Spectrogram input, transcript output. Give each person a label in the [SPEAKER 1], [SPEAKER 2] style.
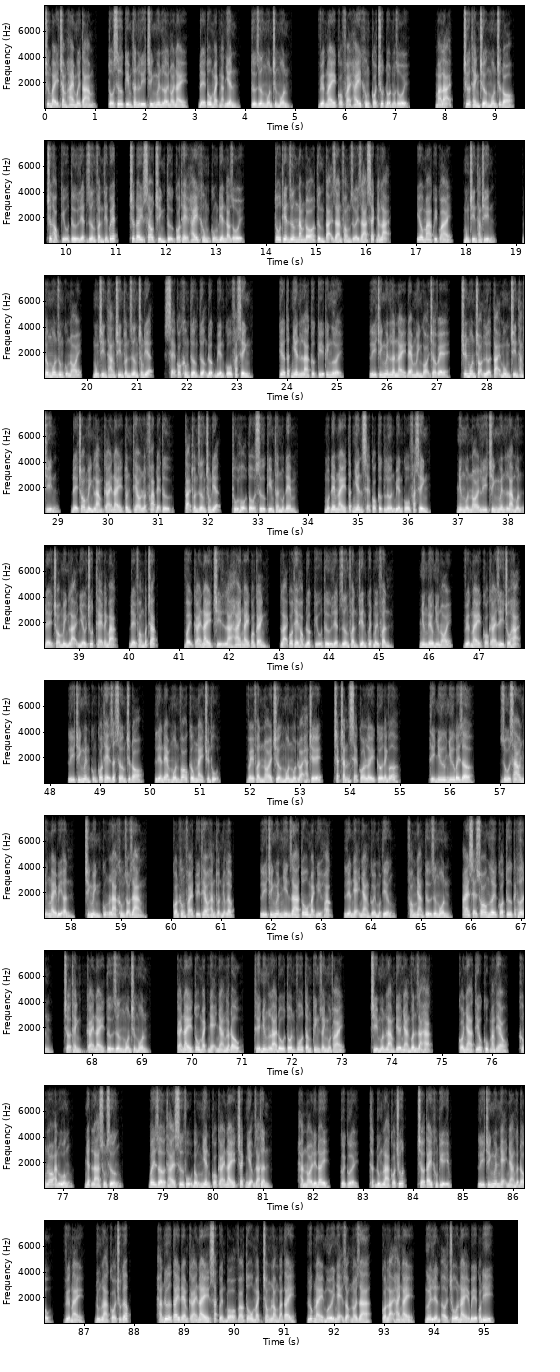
[SPEAKER 1] chương bảy trăm hai mươi tám, tổ sư kim thân lý chính nguyên lời nói này, để tô mạch ngạc nhiên, tử dương môn trưởng môn. Việc này có phải hay không có chút đột ngột rồi? Mà lại, chưa thành trưởng môn trước đó, trước học cựu tử liệt dương phần thiên quyết, trước đây sau trình tự có thể hay không cũng điên đảo rồi. Tô thiên dương năm đó từng tại gian phòng dưới giá sách nhắn lại. Yêu ma quỷ quái, mùng chín tháng chín. Đông môn dung cũng nói, mùng chín tháng chín thuần dương trong điện, sẽ có không tưởng tượng được biến cố phát sinh. Kia tất nhiên là cực kỳ kinh người. Lý chính nguyên lần này đem mình gọi trở về, chuyên môn chọn lựa tại mùng chín tháng chín để cho mình làm cái này tuân theo luật pháp đệ tử, tại thuần dương trong điện, thủ hộ tổ sư kim thân một đêm. Một đêm này tất nhiên sẽ có cực lớn biến cố phát sinh. Nhưng muốn nói lý chính nguyên là muốn để cho mình lại nhiều chút thẻ đánh bạc, để phòng bất chắc. Vậy cái này chỉ là hai ngày quan cảnh, lại có thể học được cựu tử liệt dương phần thiên quyết mấy phần. Nhưng nếu như nói, việc này có cái gì chỗ hại? Lý chính nguyên cũng có thể rất sớm trước đó, liền đem môn võ công này truyền thụ. Về phần nói trưởng môn một loại hạn chế, chắc chắn sẽ có lấy cớ đánh vỡ. Thì như như bây giờ, dù sao những ngày bí ẩn chính mình cũng là không rõ ràng. Còn không phải tùy theo hắn thuận miệng lập. Lý chính nguyên nhìn ra tô mạch nghỉ hoặc, liền nhẹ nhàng cười một tiếng, phóng nhãn tử dương môn, ai sẽ so ngươi có tư cách hơn, trở thành cái này tử dương môn trưởng môn. Cái này tô mạch nhẹ nhàng lắc đầu, thế nhưng là đồ tôn vô tâm kinh doanh môn phái. Chỉ muốn làm kia nhàn vân giá hạc. Có nhà tiêu cục mang theo, không lo ăn uống, nhất là sung sướng. Bây giờ thái sư phụ đống nhiên có cái này trách nhiệm ra thân. Hắn nói đến đây, cười cười, thật đúng là có chút, trở tay không kịp. Lý chính nguyên nhẹ nhàng gật đầu, việc này, đúng là có chút gấp hắn đưa tay đem cái này sát quyển bỏ vào tô mạch trong lòng bàn tay, lúc này mới nhẹ giọng nói ra, còn lại hai ngày, ngươi liền ở chỗ này bế con đi.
